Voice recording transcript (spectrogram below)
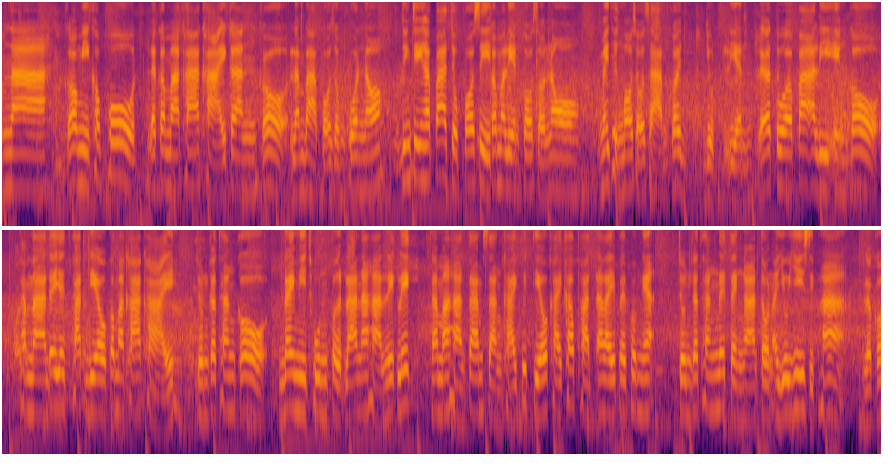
ำนา ก็มีข้าวโพดแล้วก็มาค้าขายกัน ก็ลำบากพอสมควรเนาะ จริงๆอะป้าจบป .4 ก็มาเรียนกศน ไม่ถึงมศ 3 ก็หยุดเรียน แล้วตัวป้าอาลีเองก็ทำนาได้พักเดียวก็มาค้าขาย จนกระทั่งก็ได้มีทุนเปิดร้านอาหารเล็กๆทำอาหารตามสั่งขายก๋วยเตี๋ยวขายข้าวผัดอะไรไปพวกเนี้ยจนกระทั่งได้แต่งงานตอนอายุ 25 แล้วก็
